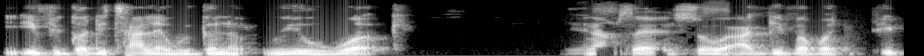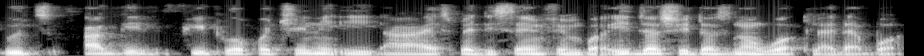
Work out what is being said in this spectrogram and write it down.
If you got the talent, we're gonna we'll work. You know what I'm saying? So I give up people. To, I give people opportunity. I expect the same thing, but industry does not work like that. But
